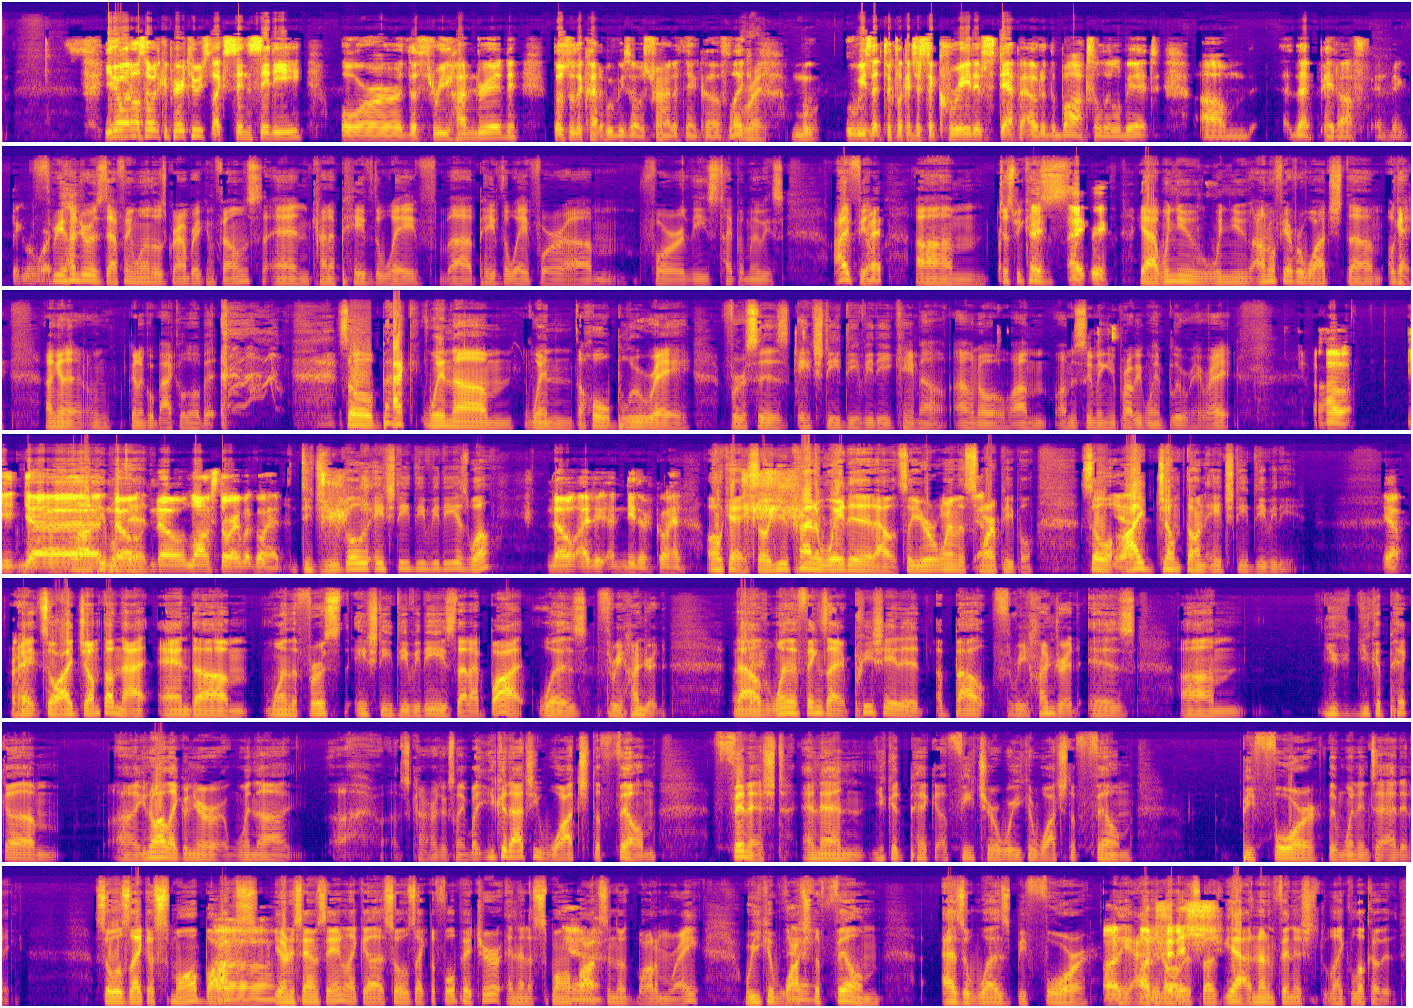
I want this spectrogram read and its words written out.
You know what else I would compare to? It's like Sin City or The 300. Those are the kind of movies I was trying to think of. Like right, mo- movies that took like a, just a creative step out of the box a little bit um, that paid off in big big rewards. Three Hundred was definitely one of those groundbreaking films, and kind of paved the way, uh, paved the way for um for these type of movies. I feel, Right. um, just I, because I agree. Yeah, when you when you I don't know if you ever watched um okay, I'm going to I'm going to go back a little bit. so back when um when the whole Blu-ray versus HD DVD came out. I don't know. I'm I'm assuming you probably went Blu-ray, right? Uh, A lot yeah, of people no, did. no. Long story, but go ahead. Did you go HD DVD as well? No, I did, neither. Go ahead. Okay, so you kind of waited it out. So you're one of the Yeah. smart people. So Yeah. I jumped on HD DVD. Yep. right? Okay. So I jumped on that, and um, one of the first HD DVDs that I bought was 300. Now, Okay. one of the things I appreciated about 300 is um, you you could pick um, uh, you know how like when you're when uh, uh, it's kind of hard to explain, but you could actually watch the film finished, and then you could pick a feature where you could watch the film before they went into editing. So it was like a small box. Oh. you understand what I'm saying? Like uh so it was like the full picture and then a small Yeah. box in the bottom right where you could watch Yeah. the film as it was before Un- they added all this stuff. Yeah, an unfinished like look of it.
